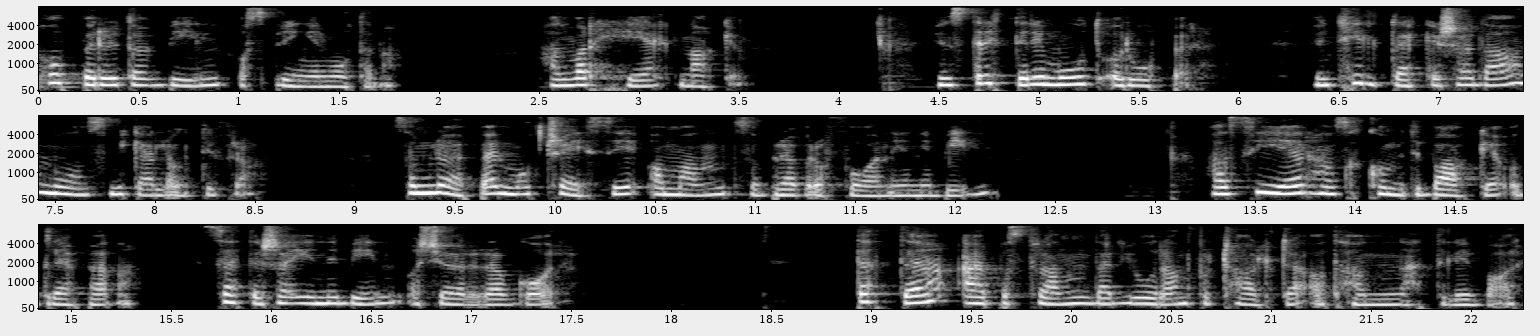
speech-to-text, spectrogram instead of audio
hopper ut av bilen og springer mot henne. Han var helt naken. Hun stritter imot og roper. Hun tiltrekker seg da noen som ikke er langt ifra, som løper mot Tracy og mannen som prøver å få henne inn i bilen. Han sier han skal komme tilbake og drepe henne, setter seg inn i bilen og kjører av gårde. Dette er på stranden der Joran fortalte at han Natalie var.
